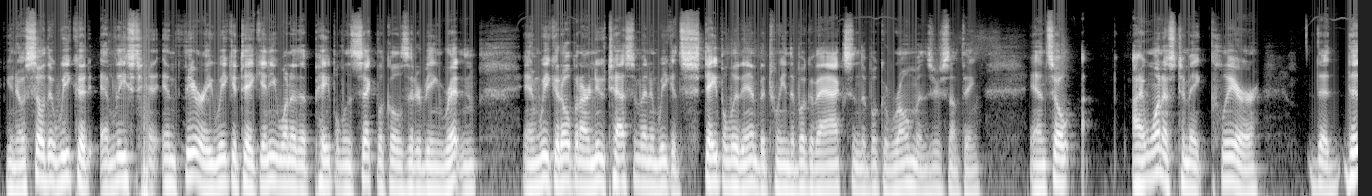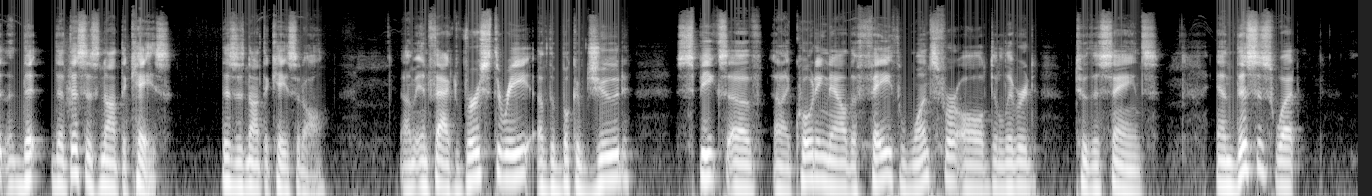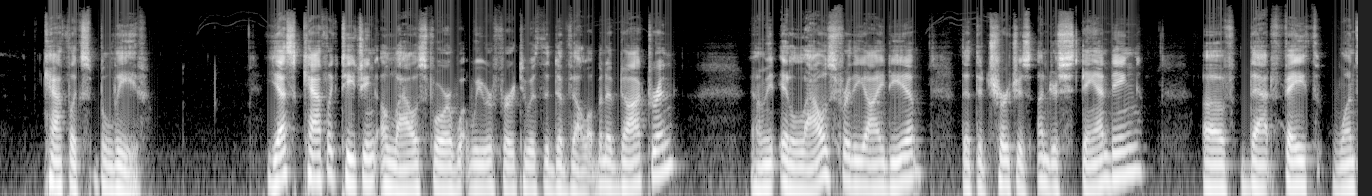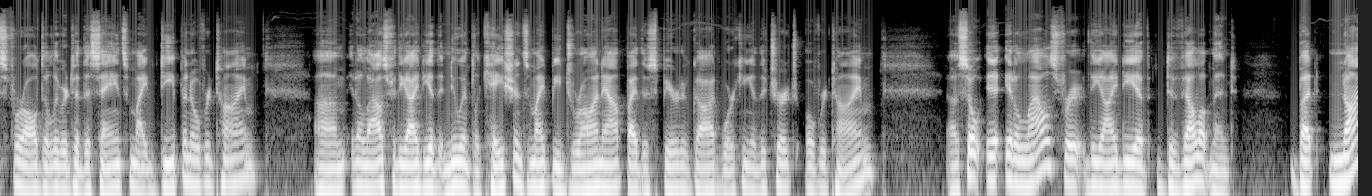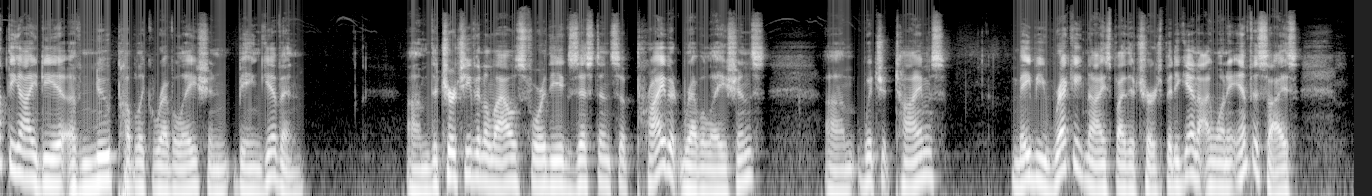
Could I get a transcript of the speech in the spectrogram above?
You know, so that we could, at least in theory, we could take any one of the papal encyclicals that are being written and we could open our New Testament and we could staple it in between the book of Acts and the book of Romans or something. And so I want us to make clear that, that, that, that this is not the case. This is not the case at all. Um, in fact, verse 3 of the book of Jude speaks of, and I'm quoting now, the faith once for all delivered to the saints. And this is what Catholics believe. Yes, Catholic teaching allows for what we refer to as the development of doctrine. I mean, it allows for the idea that the church's understanding of that faith once for all delivered to the saints might deepen over time. Um, it allows for the idea that new implications might be drawn out by the Spirit of God working in the church over time. Uh, so it, it allows for the idea of development, but not the idea of new public revelation being given. Um, the church even allows for the existence of private revelations, um, which at times may be recognized by the church. But again, I want to emphasize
